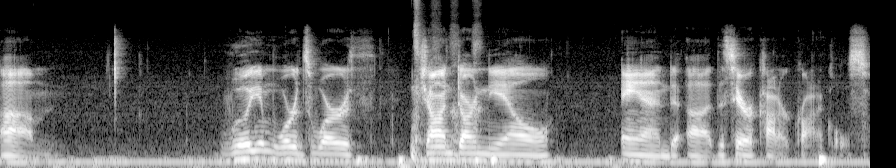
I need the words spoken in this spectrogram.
um, William Wordsworth, John Darnielle, and uh, the Sarah Connor Chronicles.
